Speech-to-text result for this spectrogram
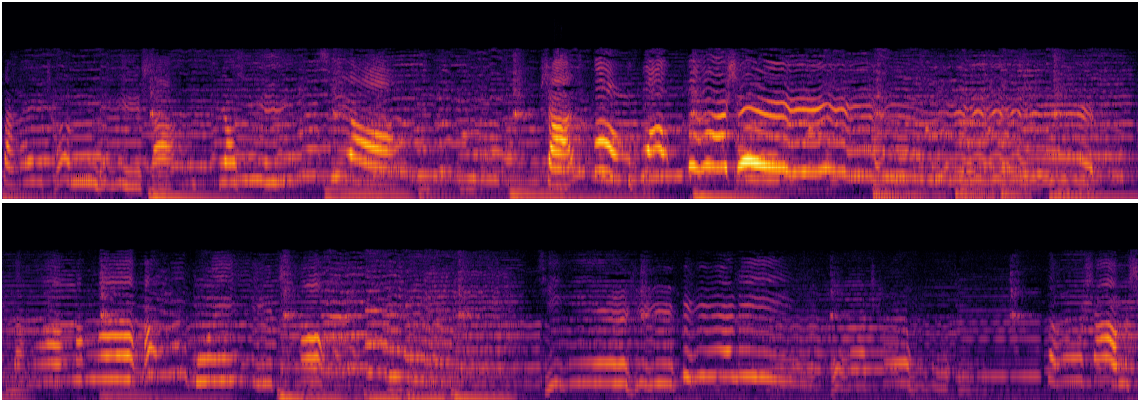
在城里山要寻香，山凤凰何时能归巢？节日里破陈舞，走上山。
